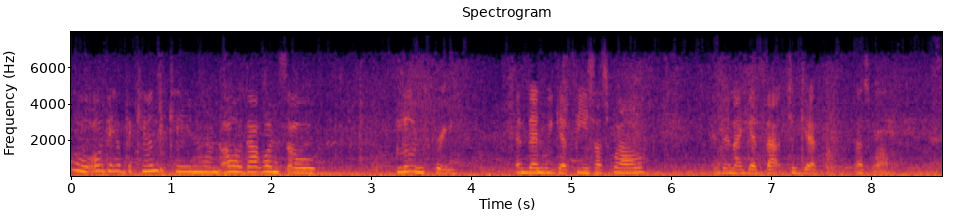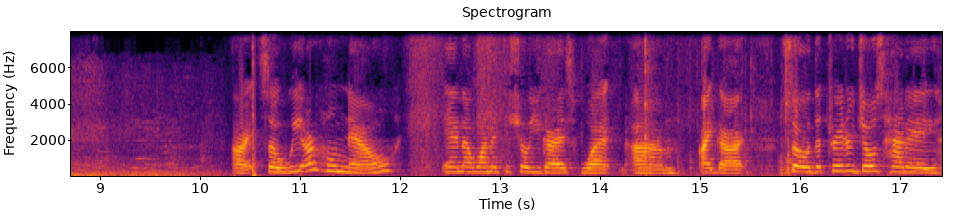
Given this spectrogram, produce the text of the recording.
Oh, oh, they have the candy cane one. Oh, that one's oh gluten free. And then we get these as well. And then I get that to gift as well. All right, so we are home now, and I wanted to show you guys what um, I got. So the Trader Joe's had a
